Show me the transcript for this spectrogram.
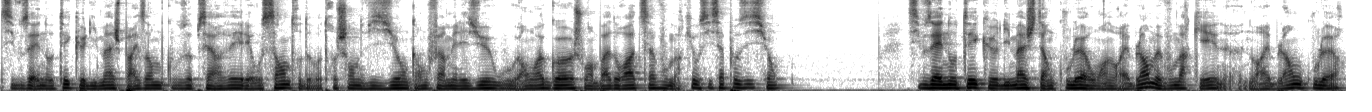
Si vous avez noté que l'image, par exemple, que vous observez, elle est au centre de votre champ de vision quand vous fermez les yeux, ou en haut à gauche, ou en bas à droite, ça, vous marquez aussi sa position. Si vous avez noté que l'image était en couleur ou en noir et blanc, ben, vous marquez noir et blanc ou couleur.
